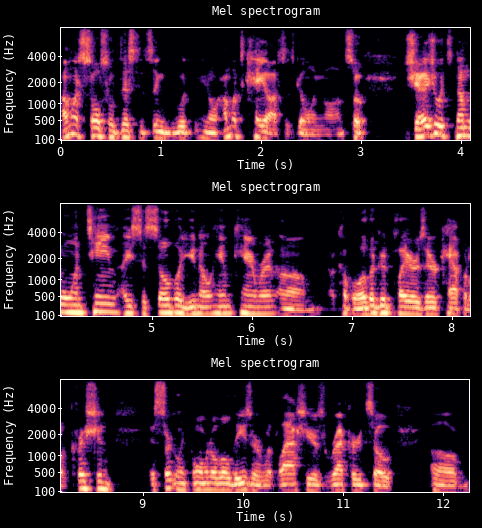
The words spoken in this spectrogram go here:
how much social distancing, with you know, how much chaos is going on. So Jesuits number one team, Asa Silva, you know him, Cameron. Um, a couple other good players there. Capital Christian is certainly formidable. These are with last year's record. So um,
